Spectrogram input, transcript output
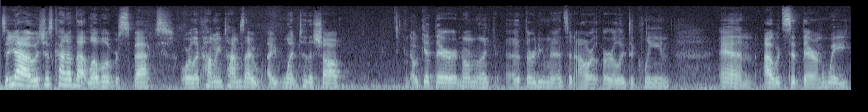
so yeah, it was just kind of that level of respect, or like how many times I, I went to the shop, and I would get there normally like uh, 30 minutes, an hour early to clean, and I would sit there and wait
